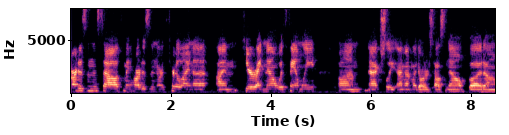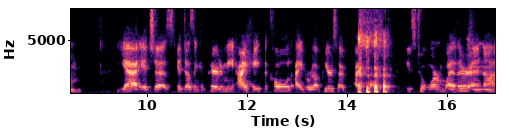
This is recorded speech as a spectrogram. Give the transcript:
heart is in the South. My heart is in North Carolina. I'm here right now with family. Um, actually, I'm at my daughter's house now, but um, yeah, it just it doesn't compare to me. I hate the cold. I grew up here, so I've, I've used to warm weather and uh,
